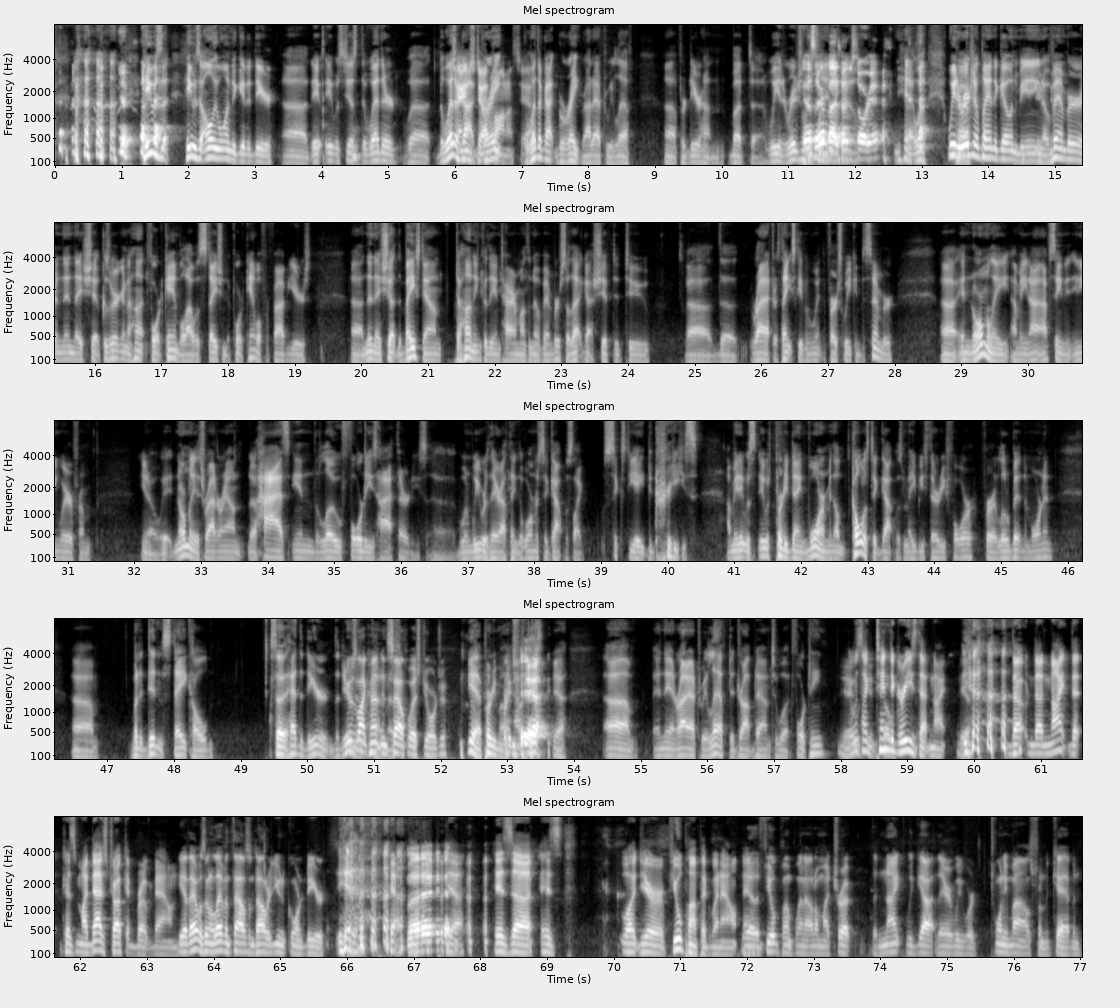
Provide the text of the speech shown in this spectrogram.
he was a, he was the only one to get a deer. Uh, it, it was just the weather. Uh, the weather Changed got great. on us. Yeah. The weather got great right after we left uh, for deer hunting. But uh, we had originally That's planned everybody's to hunting go- story. Yeah. Yeah, well, we had Yeah. originally planned to go in the beginning of November, and then they shipped because we were going to hunt Fort Campbell. I was stationed at Fort Campbell for five years, uh, and then they shut the base down to hunting for the entire month of November. So that got shifted to uh, the right after Thanksgiving. We went the first week in December, uh, and normally, I mean, I, I've seen it anywhere from, you know, it, normally it's right around the highs in the low 40s, high 30s. Uh, when we were there, I think the warmest it got was like 68 degrees. I mean, it was it was pretty dang warm, and the coldest it got was maybe 34 for a little bit in the morning, um, but it didn't stay cold. So it had the deer. The deer It was like hunting in. Southwest Georgia. Yeah, pretty much. Pretty much. Yeah. Yeah. Um, and then right after we left, it dropped down to what 14. Yeah, it was getting like 10 cold. degrees that night. Yeah. The the night that because my dad's truck had broke down. Yeah, that was an eleven thousand dollar unicorn deer. yeah. Yeah. Yeah. His uh his what your fuel pump had went out. Yeah, the fuel pump went out on my truck. The night we got there, we were twenty miles from the cabin.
